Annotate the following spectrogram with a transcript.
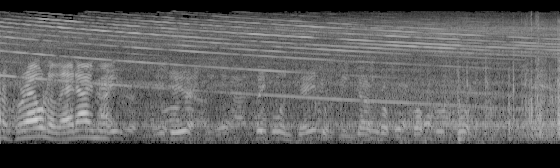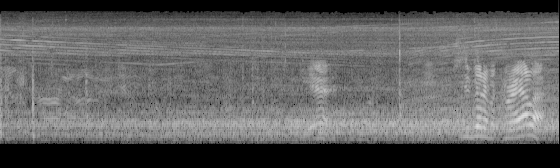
Got a growler there, eh, don't you? Yeah, people in Daniel can go proper, proper, proper. Yeah. She's a bit of a growler.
